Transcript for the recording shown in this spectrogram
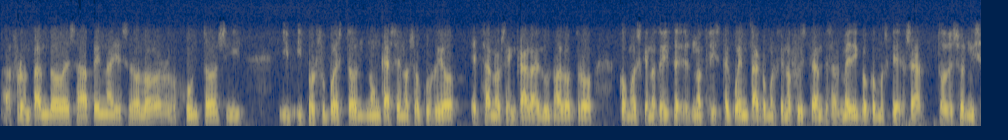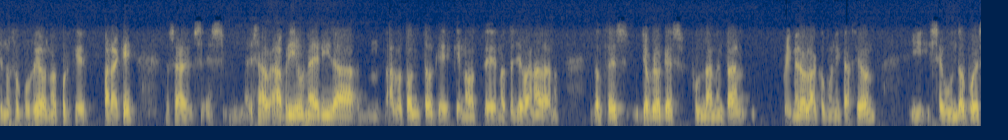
afrontando esa pena y ese dolor juntos y, y, por supuesto nunca se nos ocurrió echarnos en cara el uno al otro cómo es que no te, no te diste cuenta, cómo es que no fuiste antes al médico, cómo es que, o sea, todo eso ni se nos ocurrió, ¿no? Porque, ¿para qué? O sea, es, es, abrir una herida a lo tonto que, que no, te, no te lleva a nada, ¿no? Entonces, yo creo que es fundamental, primero, la comunicación, y segundo, pues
